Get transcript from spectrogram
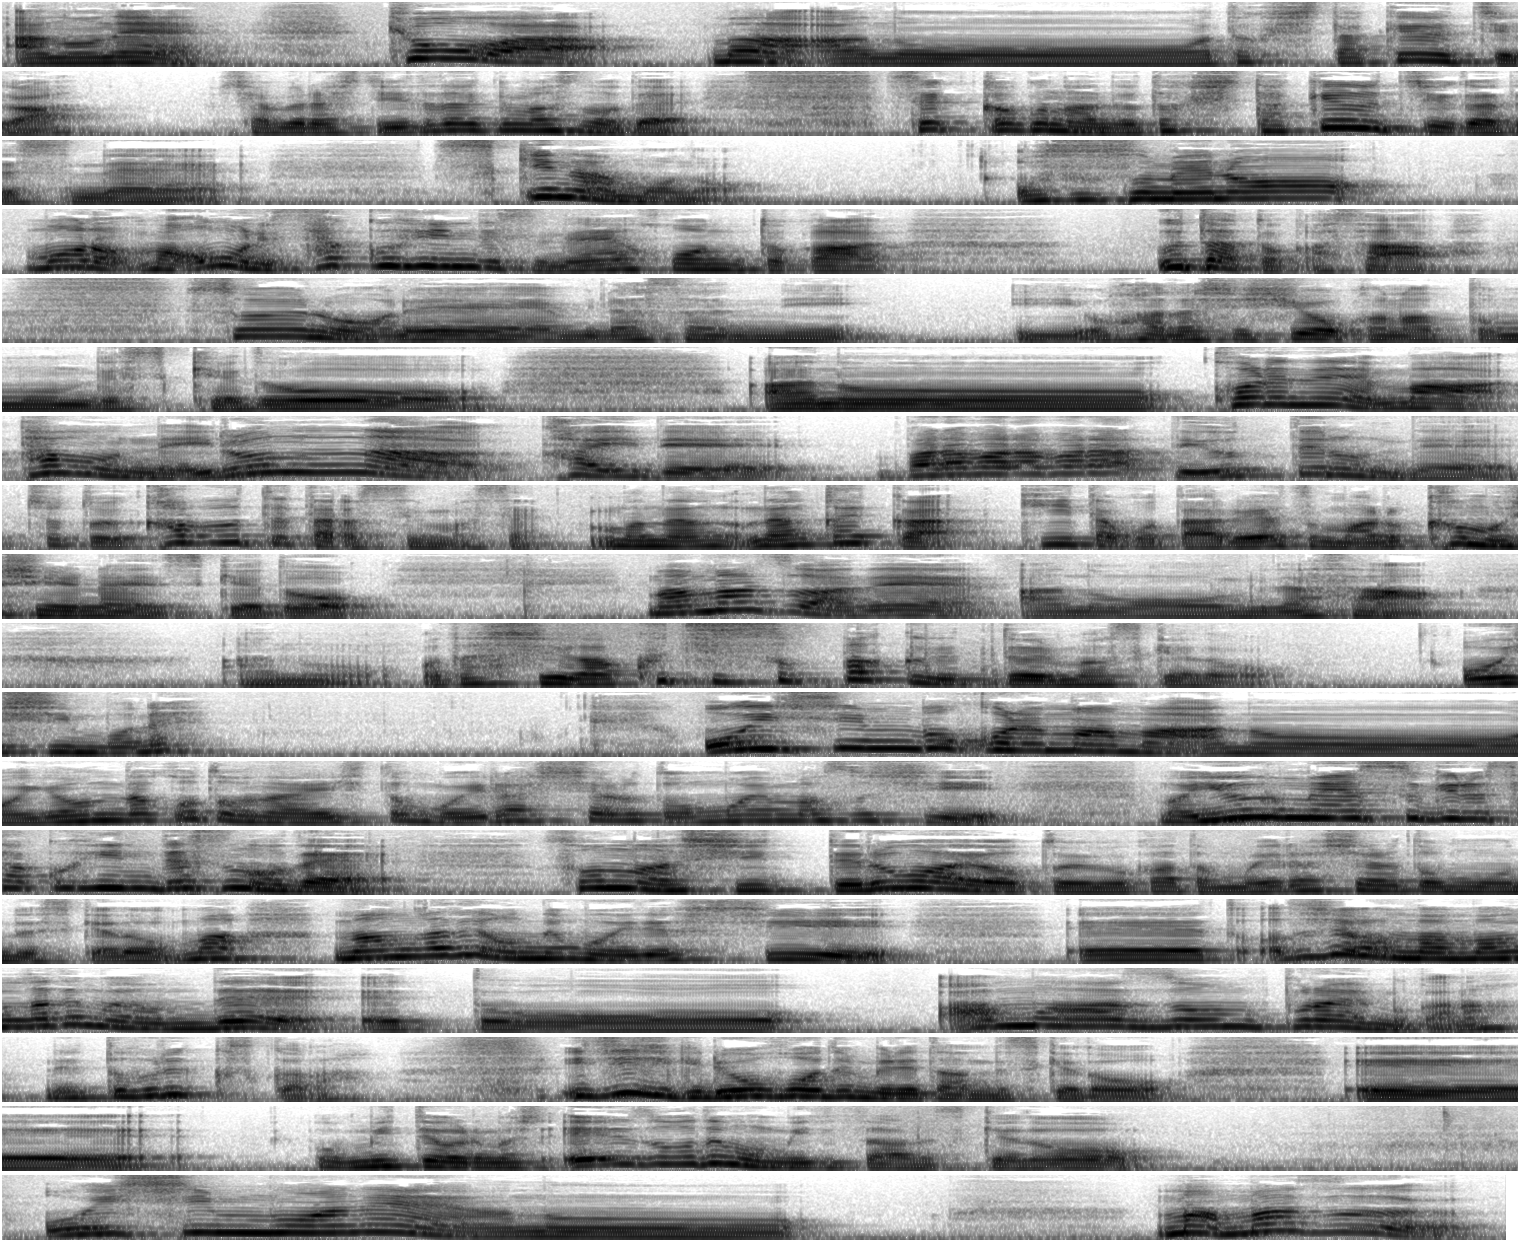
あのね、今日は、まああのー私竹内が喋らせていただきますので、せっかくなんで私竹内がですね、好きなもの、おすすめのもの、まあ主に作品ですね、本とか、歌とかさ、そういうのをね、皆さんにお話ししようかなと思うんですけど、あのーこれね、まあ多分ね、いろんな回でバラバラバラって言ってるんで、ちょっと被ってたらすいません。まあ何回か聞いたことあるやつもあるかもしれないですけど、まあまずはね、あのー皆さん、あの、私が口酸っぱく言っておりますけど、美味しんぼね。美味しんぼ、これまあまあ、あのー読んだことない人もいらっしゃると思いますし、まあ、有名すぎる作品ですので、そんなん知ってるわよという方もいらっしゃると思うんですけど、まあ、漫画で読んでもいいですし、えっ、と、私はまあ漫画でも読んで、えっと、アマゾンプライムかな？ネットフリックスかな？一時期両方で見れたんですけど、えー、見ておりました。映像でも見てたんですけど、美味しんぼはね、あのーまあ、まず、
